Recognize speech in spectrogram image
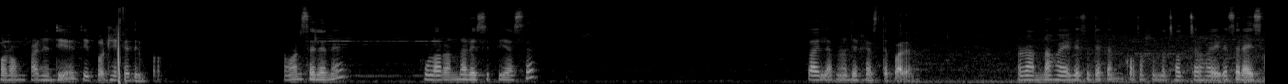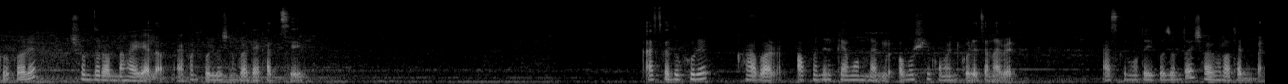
গরম পানি দিয়ে দিব, ঢেকে দিব। আমার চ্যানেলে পোলা রান্নার রেসিপি আছে? চাইলে আপনারা দেখে আসতে পারেন। রান্না হয়ে গেছে, দেখেন কত সুন্দর ঝরঝর হয়ে গেছে রাইস কুকারে সুন্দর রান্না হয়ে গেল। এখন পরিবেশন করে দেখাচ্ছি। আজকে দুপুরের খাবার আপনাদের কেমন লাগল অবশ্যই কমেন্ট করে জানাবেন। আজকের মতো এই পর্যন্তই, সবাই ভালো থাকবেন।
